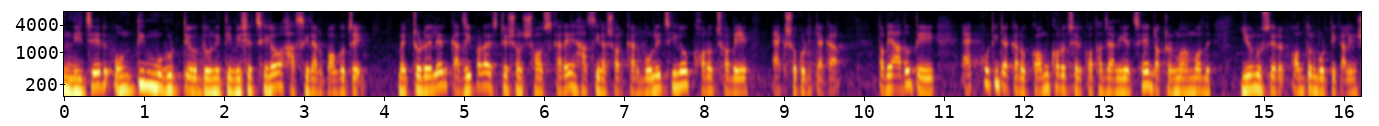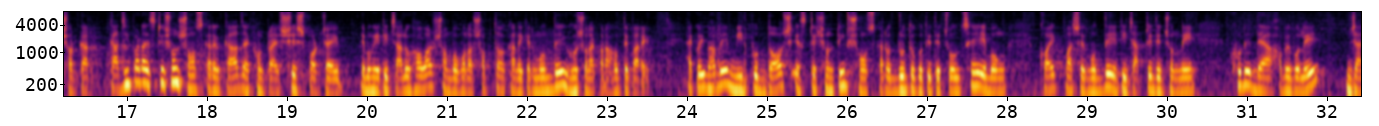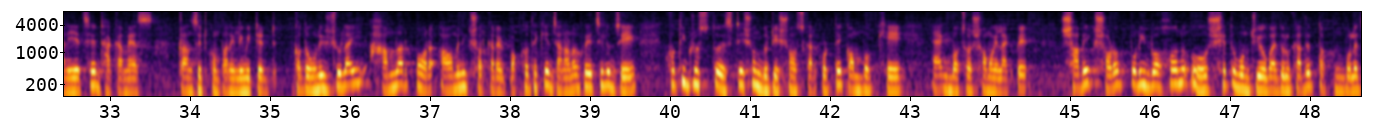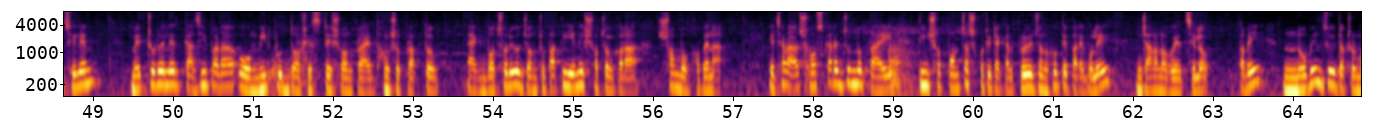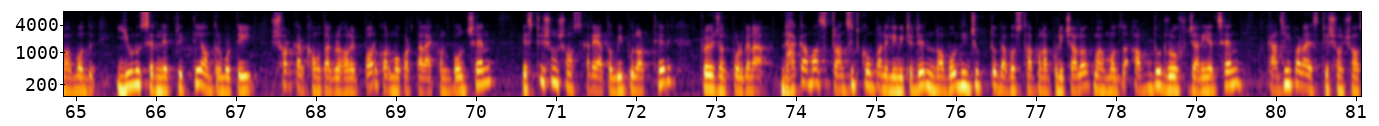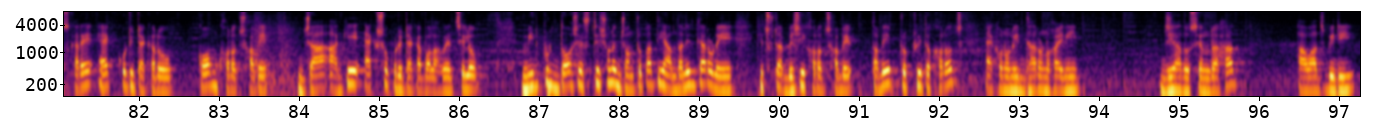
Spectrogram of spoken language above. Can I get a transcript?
নিজের অন্তিম মুহূর্তেও দুর্নীতি মিশেছিল হাসিনার মগজে। মেট্রো রেলের কাজীপাড়া স্টেশন সংস্কারে হাসিনা সরকার বলেছিল খরচ হবে একশো কোটি টাকা। তবে আদতে এক কোটি টাকারও কম খরচের কথা জানিয়েছে ডক্টর মোহাম্মদ ইউনুসের অন্তর্বর্তীকালীন সরকার। কাজীপাড়া স্টেশন সংস্কারের কাজ এখন প্রায় শেষ পর্যায়ে এবং এটি চালু হওয়ার সম্ভাবনা সপ্তাহখানেকের মধ্যেই ঘোষণা করা হতে পারে। একইভাবে মিরপুর দশ স্টেশনটির সংস্কারও দ্রুতগতিতে চলছে এবং কয়েক মাসের মধ্যে এটি যাত্রীদের জন্য খুলে দেওয়া হবে বলে জানিয়েছে Dhaka mass transit company limited. গত উনিশ জুলাই হামলার পর আওয়ামী লীগ সরকারের পক্ষ থেকে জানানো হয়েছিল যে, ক্ষতিগ্রস্ত স্টেশন দুটি সংস্কার করতে কমপক্ষে এক বছর সময় লাগবে। সাবেক সড়ক পরিবহন ও সেতুমন্ত্রী ওবায়দুল কাদের তখন বলেছিলেন, মেট্রো রেলের কাজীপাড়া ও মিরপুর দশ স্টেশন প্রায় ধ্বংসপ্রাপ্ত। এক বছরেও যন্ত্রপাতি এনে সচল করা সম্ভব হবে না। এছাড়া সংস্কারের জন্য প্রায় তিনশো পঞ্চাশ কোটি টাকার প্রয়োজন হতে পারে বলে জানানো হয়েছিল। তবে নোবেলজয়ী ডক্টর মোহাম্মদ ইউনুসের নেতৃত্বে অন্তর্বর্তী সরকার ক্ষমতা গ্রহণের পর কর্মকর্তারা এখন বলছেন, স্টেশন সংস্কারে এত বিপুল অর্থের প্রয়োজন পড়বে না। ঢাকা মাস ট্রানজিট কোম্পানি লিমিটেডের নবনিযুক্ত ব্যবস্থাপনা পরিচালক মোহাম্মদ আব্দুর রৌফ জানিয়েছেন, কাজীপাড়া স্টেশন সংস্কারে এক কোটি টাকারও কম খরচ হবে, যা আগে একশো কোটি টাকা বলা হয়েছিল। মিরপুর দশ স্টেশনের যন্ত্রপাতি আমদানির কারণে কিছুটা বেশি খরচ হবে, তবে প্রকৃত খরচ এখনও নির্ধারণ হয়নি। জিহাদ হোসেন রাহাত, আওয়াজ বিডি।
